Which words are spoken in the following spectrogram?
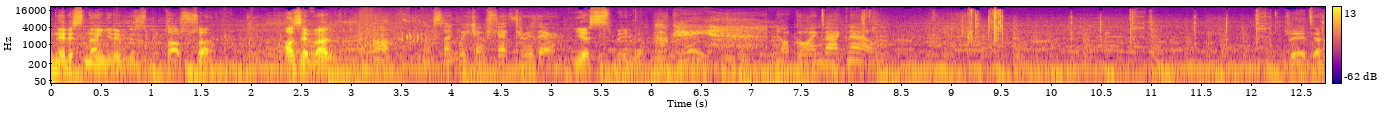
neresinden girebiliriz bu Tarsus'a? Az evvel Oh, looks like we can fit through there. yes baby. Okay, no going back now. RTH.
